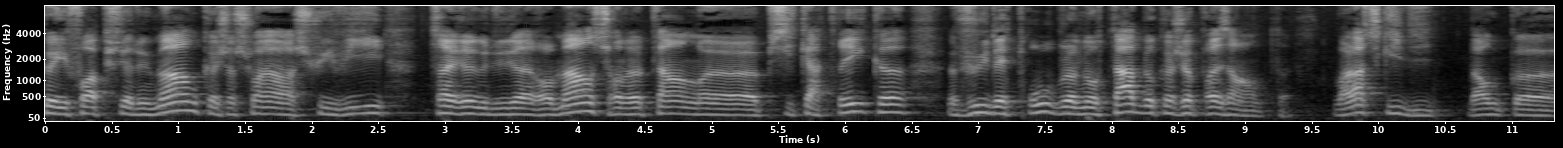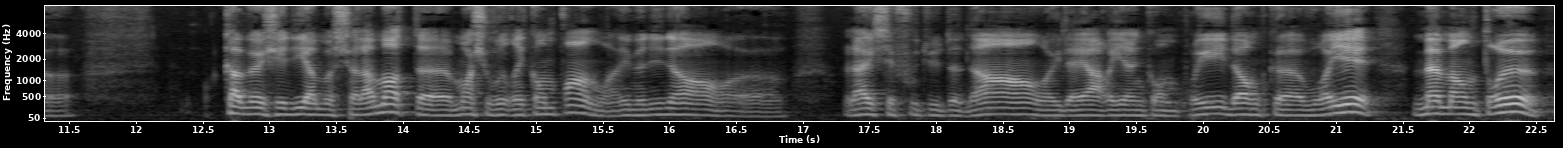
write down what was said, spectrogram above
qu'il faut absolument que je sois suivi très régulièrement sur le plan euh, psychiatrique, vu les troubles notables que je présente. Voilà ce qu'il dit. Donc, euh, comme j'ai dit à M. Lamotte, moi je voudrais comprendre. Il me dit non, là il s'est foutu dedans, il n'a rien compris. Donc, vous voyez, même entre eux,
